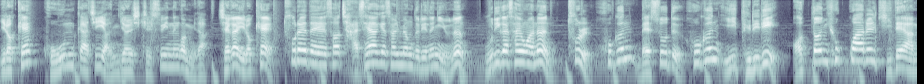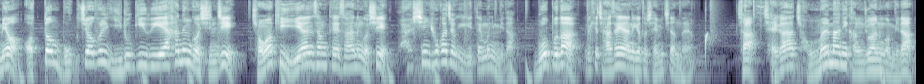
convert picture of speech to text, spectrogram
이렇게 고음까지 연결시킬 수 있는 겁니다. 제가 이렇게 tool에 대해서 자세하게 설명드리는 이유는 우리가 사용하는 tool 혹은 method 혹은 이 drill이 어떤 효과를 기대하며 어떤 목적을 이루기 위해 하는 것인지 정확히 이해한 상태에서 하는 것이 훨씬 효과적이기 때문입니다. 무엇보다 이렇게 자세히 하는 게 더 재밌지 않나요? 자, 제가 정말 많이 강조하는 겁니다.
